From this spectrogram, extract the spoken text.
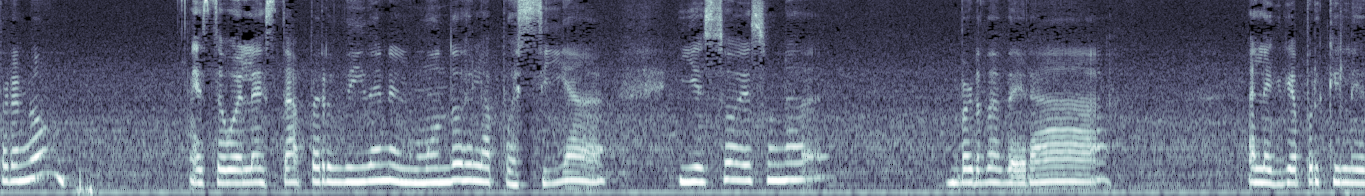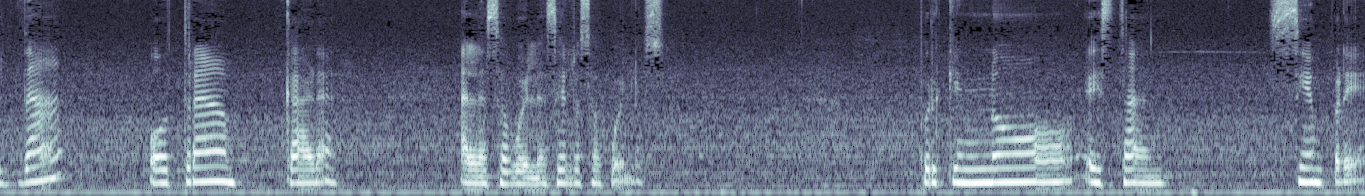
Pero no, esta abuela está perdida en el mundo de la poesía y eso es una verdadera alegría porque le da otra cara a las abuelas y a los abuelos. Porque no están siempre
